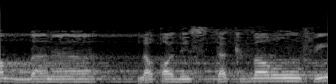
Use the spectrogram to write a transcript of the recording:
ربنا لقد استكبروا في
